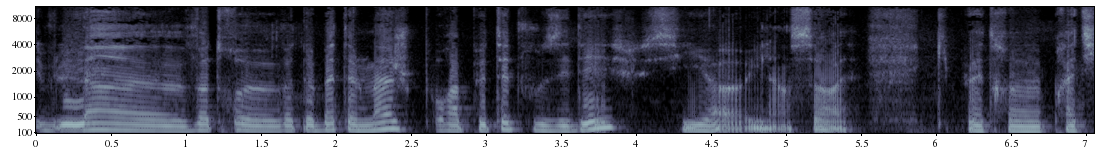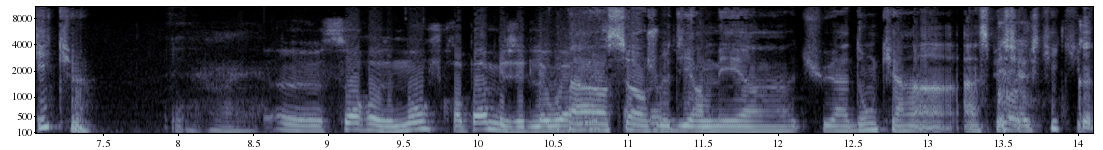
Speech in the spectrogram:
euh, votre votre battle mage pourra peut-être vous aider si euh, il a un sort qui peut être euh, pratique. Euh, sort, euh, non, je crois pas, mais j'ai de la awareness. Pas un sort, je veux dire, mais euh, tu as donc un, un special skill qui pourrait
